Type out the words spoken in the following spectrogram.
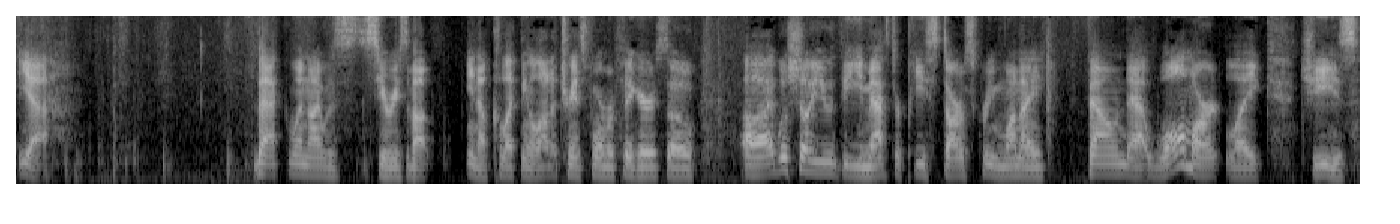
yeah. Back when I was serious about, you know, collecting a lot of Transformer figures, so uh, I will show you the Masterpiece Starscream one I found at Walmart, like, geez.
